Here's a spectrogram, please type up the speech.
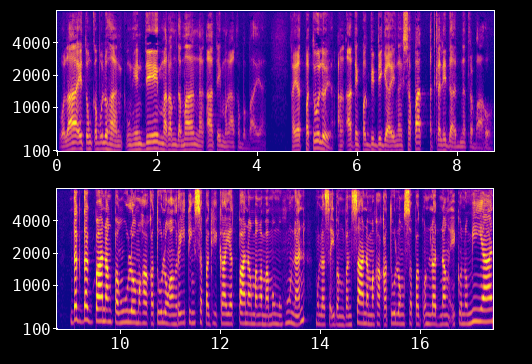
wala itong kabuluhan kung hindi maramdaman ng ating mga kababayan. Kaya't patuloy ang ating pagbibigay ng sapat at kalidad na trabaho. Dagdag pa ng Pangulo makakatulong ang rating sa paghikayat pa ng mga mamumuhunan mula sa ibang bansa na makakatulong sa pag-unlad ng ekonomiya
